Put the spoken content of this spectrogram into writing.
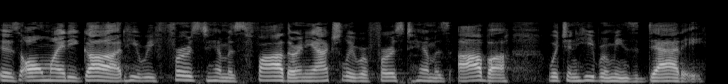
as Almighty God. He refers to him as Father, and he actually refers to him as Abba, which in Hebrew means daddy.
